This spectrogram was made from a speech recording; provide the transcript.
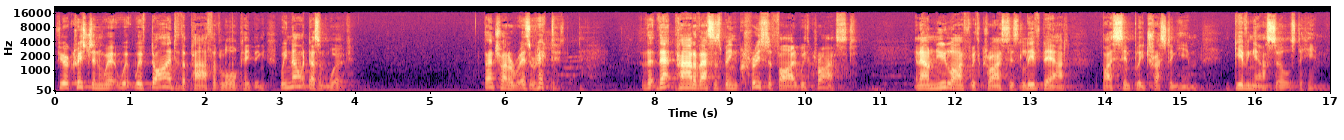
If you're a Christian, we have died to the path of law keeping. We know it doesn't work. Don't try to resurrect it. That, that part of us has been crucified with Christ. And our new life with Christ is lived out by simply trusting Him, giving ourselves to Him.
